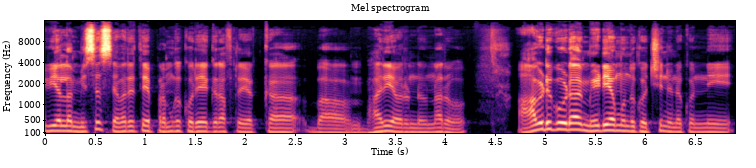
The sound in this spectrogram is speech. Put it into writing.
వీళ్ళ మిస్సెస్ ఎవరైతే ప్రముఖ కొరియోగ్రాఫర్ యొక్క భార్య ఎవరు ఉన్నారో ఆవిడ కూడా మీడియా ముందుకు వచ్చి నిన్న కొన్ని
